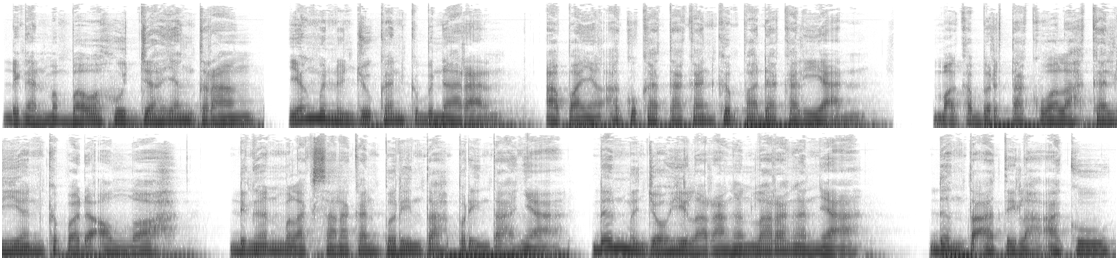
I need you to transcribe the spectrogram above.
dengan membawa hujah yang terang yang menunjukkan kebenaran apa yang aku katakan kepada kalian. Maka bertakwalah kalian kepada Allah dengan melaksanakan perintah-perintahnya dan menjauhi larangan-larangannya, dan taatilah aku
